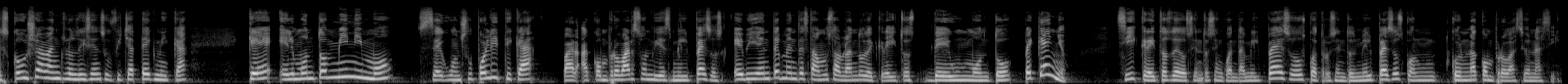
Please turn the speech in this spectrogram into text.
Scotiabank nos dice en su ficha técnica que el monto mínimo, según su política, para comprobar son 10 mil pesos. Evidentemente estamos hablando de créditos de un monto pequeño, ¿sí? Créditos de 250 mil pesos, 400 mil pesos con, con una comprobación así.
